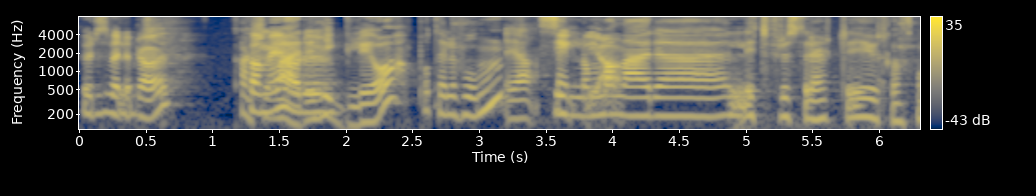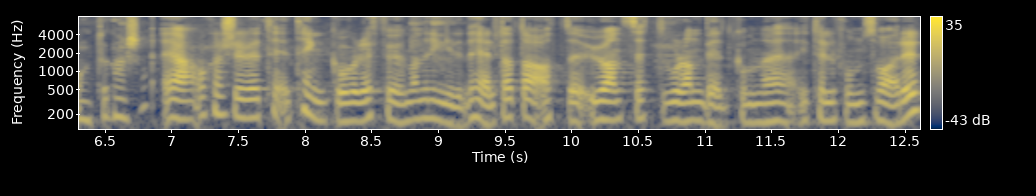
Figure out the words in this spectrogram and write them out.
Høres veldig bra ut. Kanskje Kami, være du- hyggelig òg, på telefonen. Selv om Ja. man er uh, litt frustrert i utgangspunktet, kanskje. Ja, og kanskje tenke over det før man ringer i det hele tatt. Da, at uh, uansett hvordan vedkommende i telefonen svarer,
